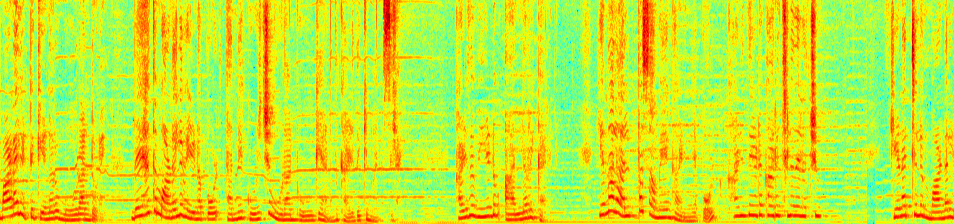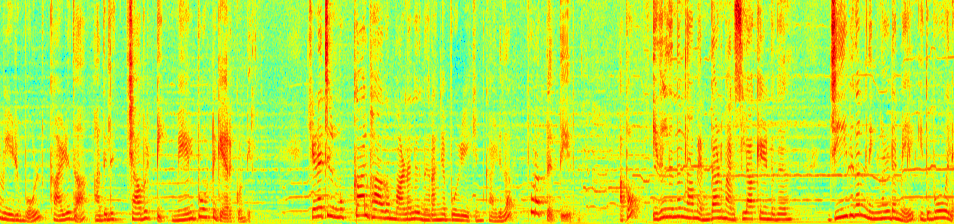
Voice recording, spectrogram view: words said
മണലിട്ട് കിണർ മൂടാൻ തുടങ്ങി. ദേഹത്ത് മണൽ വീണപ്പോൾ തന്നെ കുഴിച്ചു മൂടാൻ പോവുകയാണെന്ന് കഴുതയ്ക്ക് മനസ്സിലായി. കഴുത വീണ്ടും അലറിക്കരഞ്ഞു. എന്നാൽ അല്പസമയം കഴിഞ്ഞപ്പോൾ കഴുതയുടെ കരച്ചിൽ നിലച്ചു. കിണറ്റിൽ മണൽ വീഴുമ്പോൾ കഴുത അതിൽ ചവിട്ടി മേൽപോട്ട് കയറിക്കൊണ്ടിരുന്നു. കിണറ്റിൽ മുക്കാൽ ഭാഗം മണൽ നിറഞ്ഞപ്പോഴേക്കും കഴുത പുറത്തെത്തിയിരുന്നു. അപ്പോൾ ഇതിൽ നിന്നും നാം എന്താണ് മനസ്സിലാക്കേണ്ടത്? ജീവിതം നിങ്ങളുടെ മേൽ ഇതുപോലെ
